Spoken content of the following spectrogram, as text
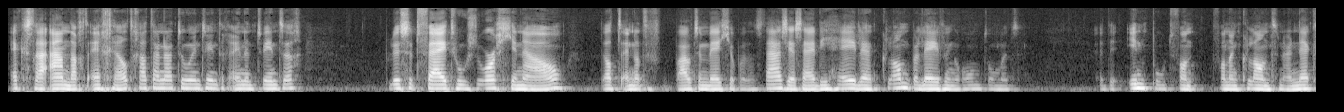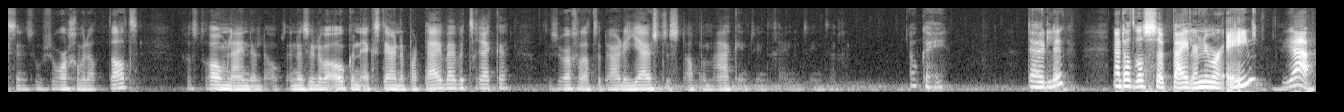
extra aandacht en geld gaat daar naartoe in 2021. Plus het feit, hoe zorg je nou dat, en dat bouwt een beetje op wat Anastasia zei, die hele klantbeleving rondom het, de input van, van een klant naar Nexus, hoe zorgen we dat dat gestroomlijnder loopt. En daar zullen we ook een externe partij bij betrekken, om te zorgen dat we daar de juiste stappen maken in 2021. Oké, okay. duidelijk. Nou, dat was uh, pijler nummer 1. Ja,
